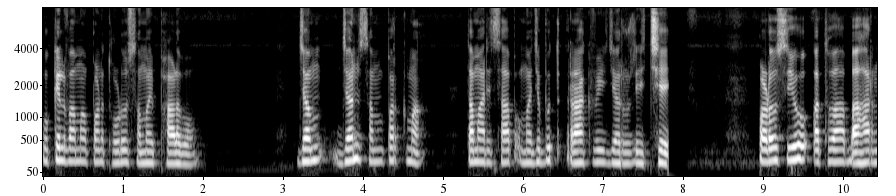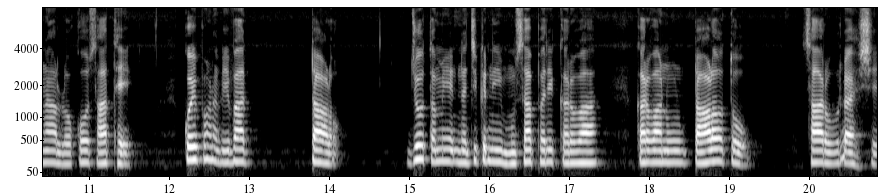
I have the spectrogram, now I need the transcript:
ઉકેલવામાં પણ થોડો સમય ફાળવો. જમ, જનસંપર્કમાં તમારી સાપ મજબૂત રાખવી જરૂરી છે. પડોશીઓ અથવા બહારના લોકો સાથે કોઈપણ વિવાદ ટાળો. જો તમે નજીકની મુસાફરી કરવા, કરવાનું ટાળો તો સારું રહેશે.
